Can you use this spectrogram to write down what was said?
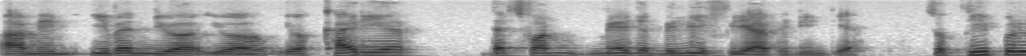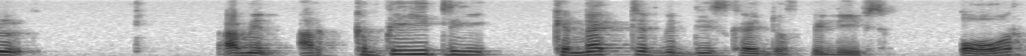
I mean, even your your your career. That's one major belief we have in India. So people, I mean, are completely connected with these kind of beliefs, or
